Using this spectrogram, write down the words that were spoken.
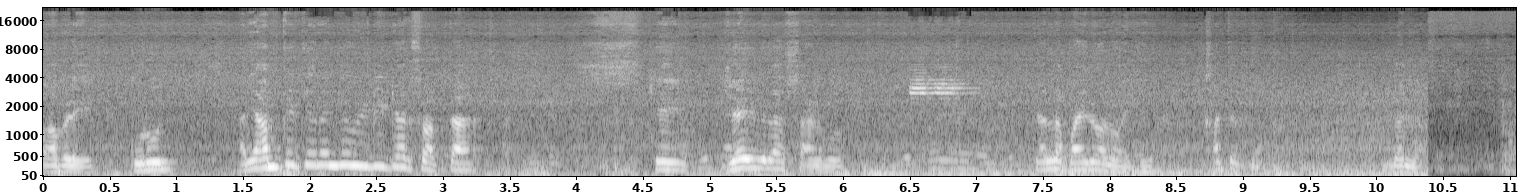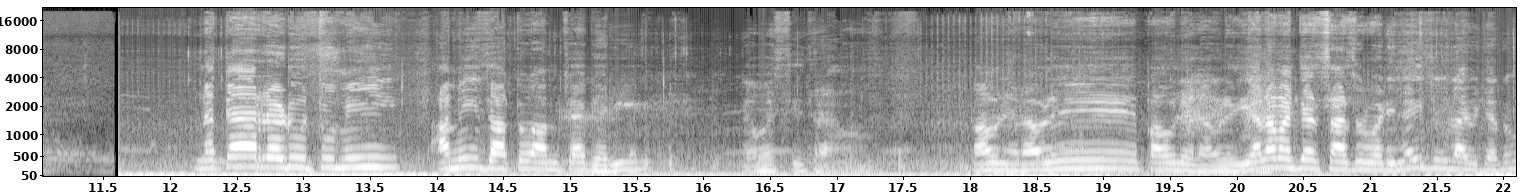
पाबळे कुरुल आणि आमचे चिरंजीव एडिटर स्वतः ते जय विलास साळबोट त्यांना पैलवान व्हायचे. खात्यात धन्यवाद. नका रडू तुम्ही आम्ही जातो आमच्या घरी. व्यवस्थित राहा. पाहुणे रावळे पाहुणे रावळे. याला म्हणतात सासूरवाडी. लई जीव लावी तो.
